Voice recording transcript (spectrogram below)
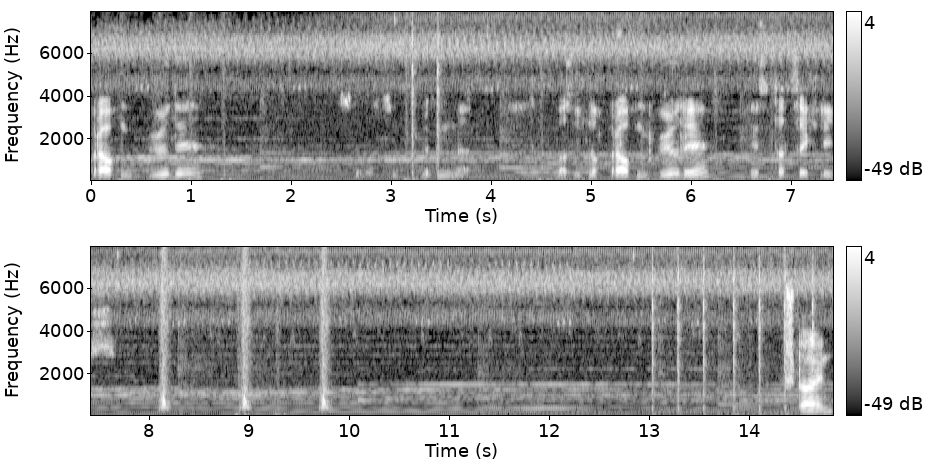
brauchen würde. Was ich noch brauchen würde, ist tatsächlich Stein,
